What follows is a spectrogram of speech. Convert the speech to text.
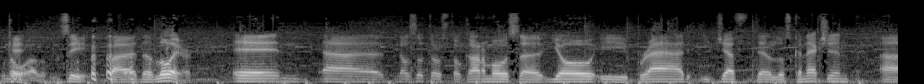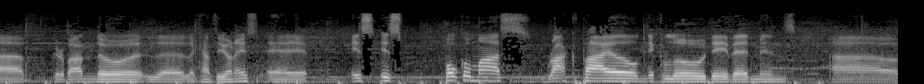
Un que- abogado. Sí, para the lawyer. Ah, nosotros tocamos, ah, yo y Brad y Jeff de los Connection, ah, grabando la- las canciones. Eh, es, es poco más rock pile, Niccolo, Dave Edmonds, ah,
